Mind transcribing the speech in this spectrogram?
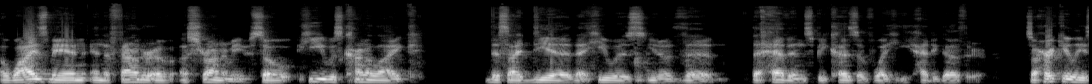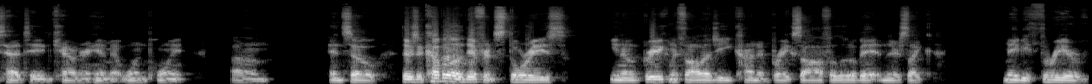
a wise man and the founder of astronomy. So he was kind of like this idea that he was, you know, the the heavens because of what he had to go through. So Hercules had to encounter him at one point. Um, and so there's a couple of different stories. You know, Greek mythology kind of breaks off a little bit, and there's like maybe three or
